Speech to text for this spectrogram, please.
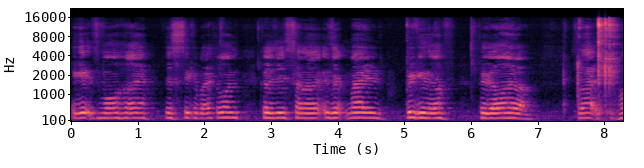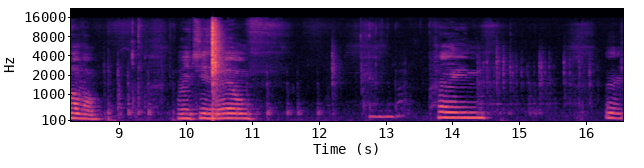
it gets more higher to stick it back on. Because this uh, isn't made big enough to go over. So that's the problem. Which is a real pain. That's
